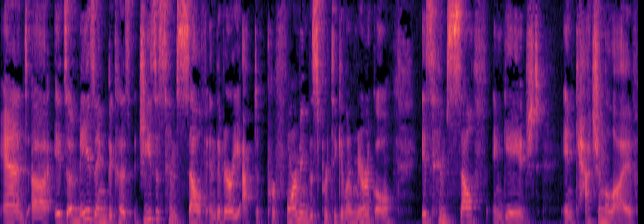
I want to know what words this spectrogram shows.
And uh, it's amazing because Jesus himself, in the very act of performing this particular miracle, is himself engaged in catching alive,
